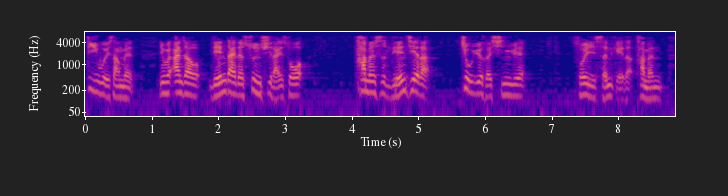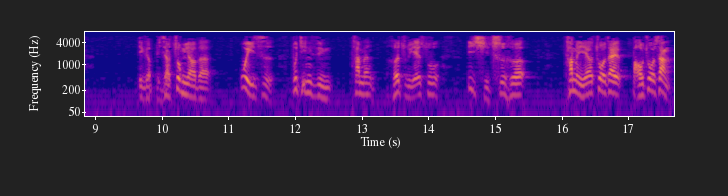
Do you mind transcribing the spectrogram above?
地位上面，因为按照年代的顺序来说，他们是连接了旧约和新约，所以神给了他们一个比较重要的位置。不仅仅他们和主耶稣一起吃喝。他们也要坐在宝座上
